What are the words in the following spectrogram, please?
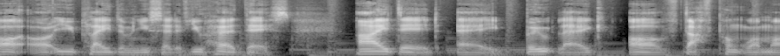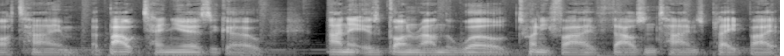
or, or you played them and you said, if you heard this, I did a bootleg of Daft Punk One More Time about 10 years ago, and it has gone around the world 25,000 times, played by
